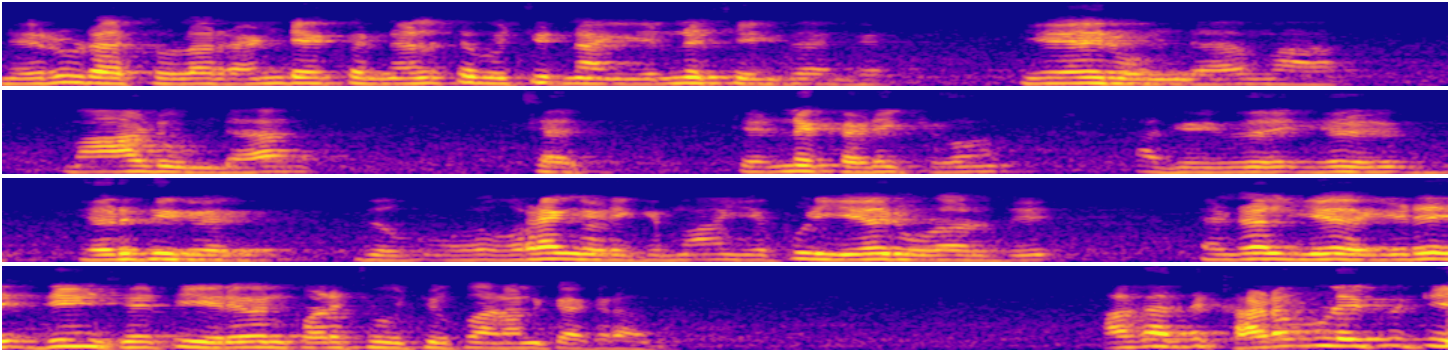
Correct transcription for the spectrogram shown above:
நெருடா சொல்ல ரெண்டு ஏக்கர் நிலத்தை வச்சுட்டு நாங்கள் என்ன செய்வேங்க? ஏர் உண்டா? மா மாடு உண்டா? ச என்ன கிடைக்கும்? அங்கே இது எருது இது உரம் கிடைக்குமா? எப்படி ஏர் உலருது? என்றால் ஏ இடை இதையும் சேர்த்து இறைவன் படைச்சி வச்சுருப்பானான்னு கேட்குறாங்க ஆக அந்த கடவுளை பற்றி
